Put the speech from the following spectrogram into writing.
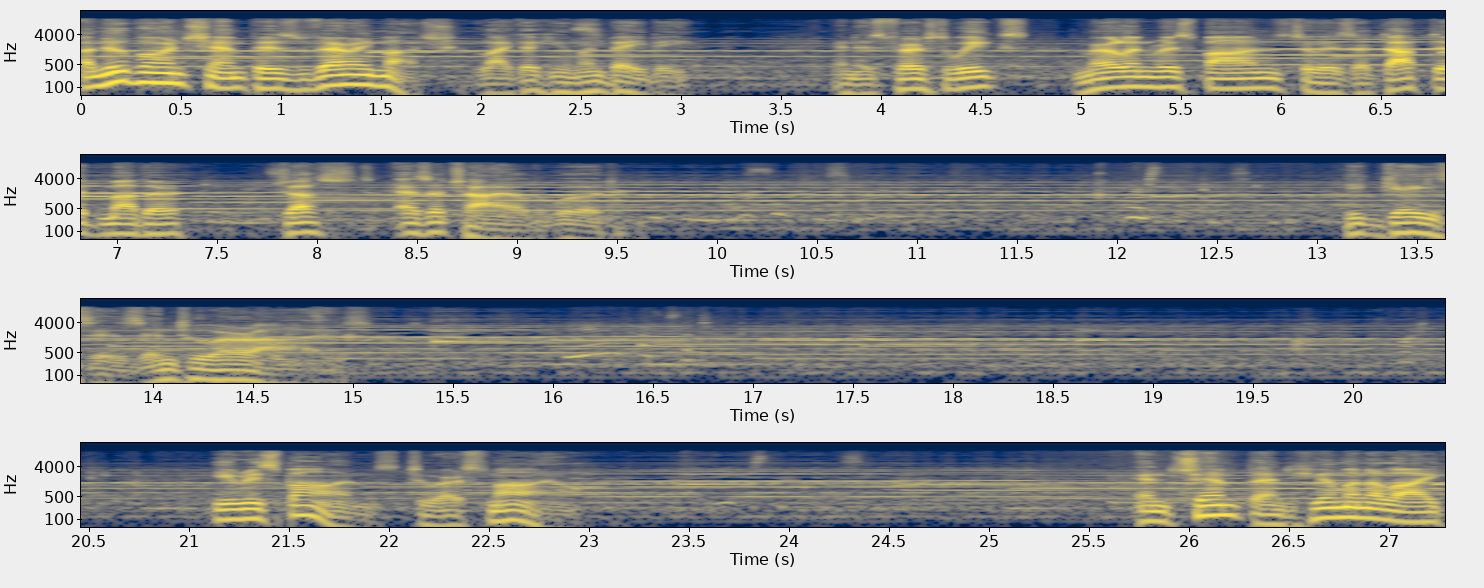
A newborn chimp is very much like a human baby. In his first weeks, Merlin responds to his adopted mother just as a child would. He gazes into her eyes. He responds to her smile. In chimp and human alike,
